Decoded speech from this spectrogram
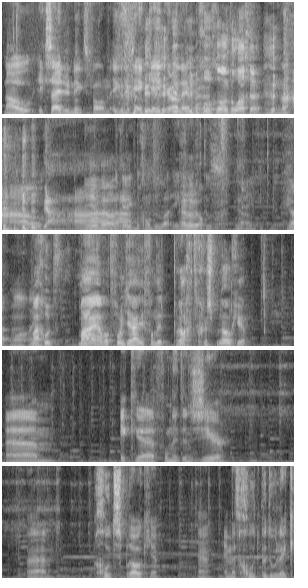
Nou, ik zei er niks van. Ik, ik keek er alleen je, je maar begon gewoon te lachen. Nou, Ja. jawel. Oké, ik begon te lachen. Ik Ja, dat geef wel. het toe. Ik Ja. geef het toe. Ja. Mooi. Maar goed, Maya, wat vond jij van dit prachtige sprookje? Ehm, ik eh, vond dit een zeer ehm, goed sprookje. Hè? En met goed bedoel ik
